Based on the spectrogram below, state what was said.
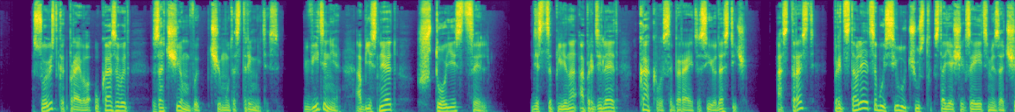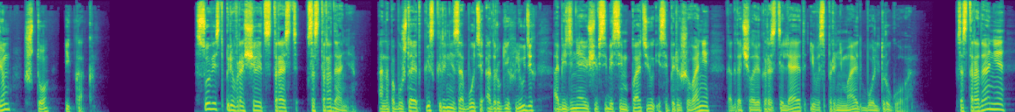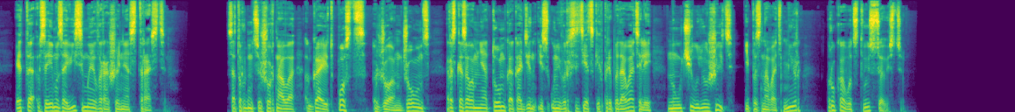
Совесть, как правило, указывает, зачем вы к чему-то стремитесь. Видение объясняет, что есть цель. Дисциплина определяет, как вы собираетесь ее достичь. А страсть представляет собой силу чувств, стоящих за этими зачем, что и как. Совесть превращает страсть в сострадание. Она побуждает к искренней заботе о других людях, объединяющей в себе симпатию и сопереживание, когда человек разделяет и воспринимает боль другого. Сострадание – это взаимозависимое выражение страсти. Сотрудница журнала Guide Posts Джоан Джонс рассказала мне о том, как один из университетских преподавателей научил ее жить и познавать мир, руководствуясь совестью.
